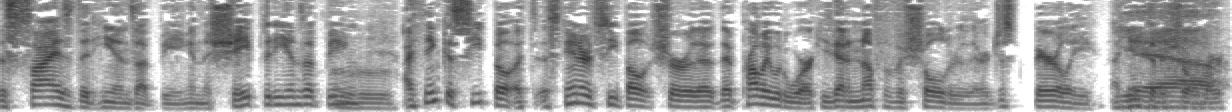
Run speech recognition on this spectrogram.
the size that he ends up being and the shape that he ends up being. Mm-hmm. I think a seatbelt, a standard seatbelt, sure, that, that probably would work. He's got enough of a shoulder there, just barely a hint of a shoulder.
